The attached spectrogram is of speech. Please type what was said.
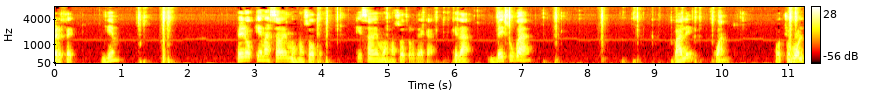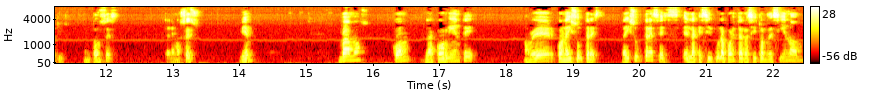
Perfecto. Bien. Pero, ¿qué más sabemos nosotros? ¿Qué sabemos nosotros de acá? Que la B sub A vale ¿cuánto? 8 voltios. Entonces, tenemos eso. Bien. Vamos con la corriente, a ver, con la I sub 3. La I sub 3 es, es la que circula por este resistor de 100 ohm.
